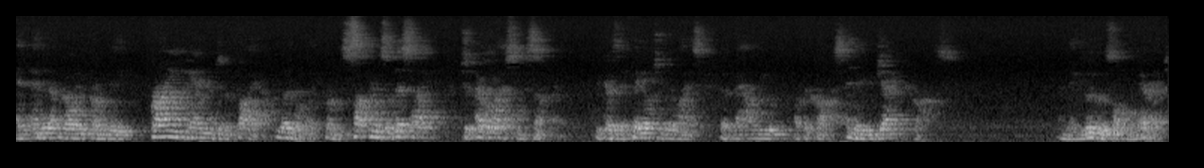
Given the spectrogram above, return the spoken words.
and ended up going from the frying pan into the fire, literally, from sufferings of this life to everlasting suffering, because they fail to realize the value of the cross and they reject the cross. And they lose all the merit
